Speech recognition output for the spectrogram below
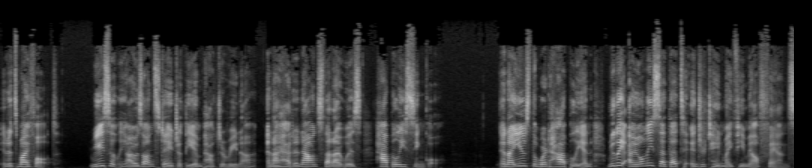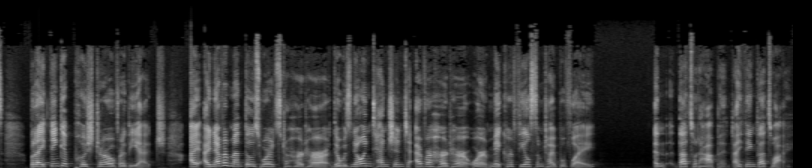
And it's my fault. Recently, I was on stage at the Impact Arena and I had announced that I was happily single. And I used the word happily, and really, I only said that to entertain my female fans. But I think it pushed her over the edge. I, I never meant those words to hurt her. There was no intention to ever hurt her or make her feel some type of way. And that's what happened. I think that's why.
